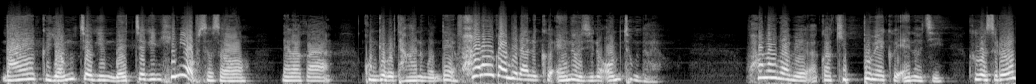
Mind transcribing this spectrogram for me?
나의 그 영적인 내적인 힘이 없어서 내가 공격을 당하는 건데 황홀감이라는 그 에너지는 엄청나요. 황홀감과 기쁨의 그 에너지 그것으로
